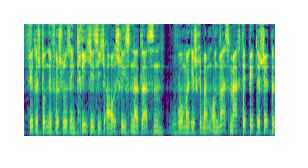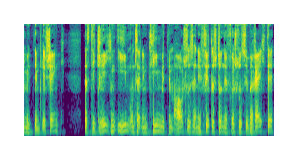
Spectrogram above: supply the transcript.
Viertelstunde vor Schluss ein Grieche sich ausschließen hat lassen, wo wir geschrieben haben, und was machte Peter Schöttl mit dem Geschenk? Dass die Griechen ihm und seinem Team mit dem Ausschluss eine Viertelstunde vor Schluss überreichte.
